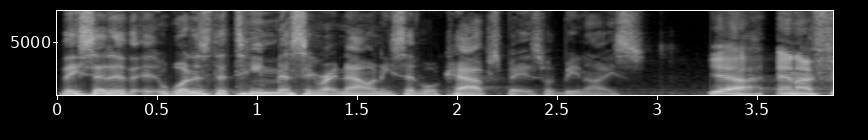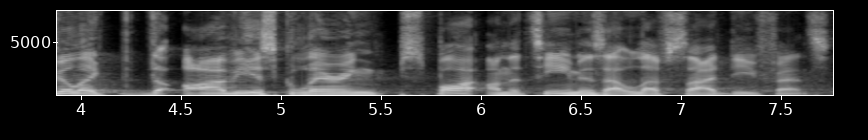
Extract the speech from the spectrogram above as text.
They said, what is the team missing right now? And he said, well, cap space would be nice. Yeah, and I feel like the obvious glaring spot on the team is that left side defense.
